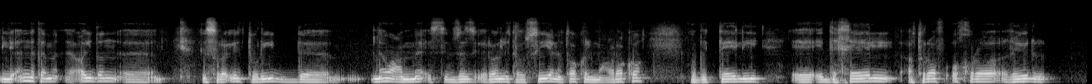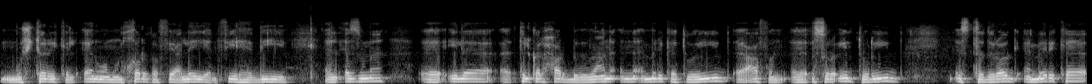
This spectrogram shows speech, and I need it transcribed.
لأن أيضا آه، إسرائيل تريد آه، نوعا ما استفزاز إيران لتوسيع نطاق المعركة وبالتالي آه، إدخال أطراف أخرى غير مشتركة الآن ومنخرطة فعليا في هذه الأزمة إلى تلك الحرب. بمعنى أن أمريكا تريد عفوا إسرائيل تريد استدراج أمريكا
